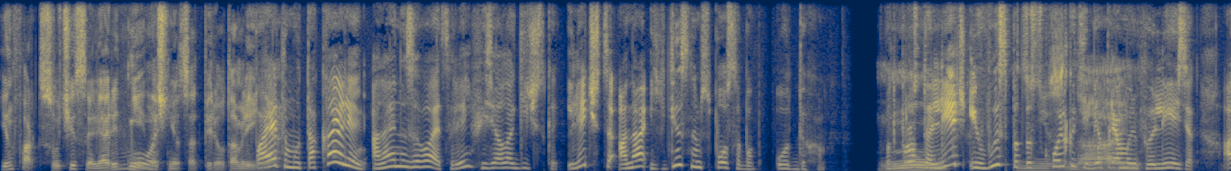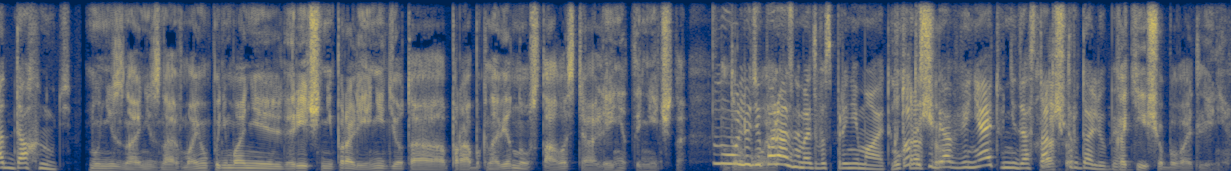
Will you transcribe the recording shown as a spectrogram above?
инфаркт случится или аритмия вот. начнется от переутомления. Поэтому такая лень, она и называется лень физиологическая. И лечится она единственным способом – отдыхом. Вот ну, просто лечь и выспаться, сколько знаю. тебе прямо влезет, отдохнуть. Ну, не знаю, не знаю. В моем понимании речь не про лень идет, а про обыкновенную усталость, а лень это нечто. Ну, другое. люди по-разному это воспринимают. Ну, Кто-то хорошо. себя обвиняет в недостатке Хорошо. трудолюбия. Какие еще бывают лени?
